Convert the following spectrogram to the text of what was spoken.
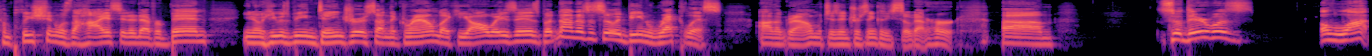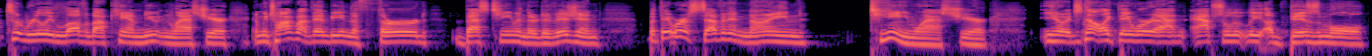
Completion was the highest it had ever been. You know, he was being dangerous on the ground like he always is, but not necessarily being reckless on the ground, which is interesting because he still got hurt. Um, so there was a lot to really love about Cam Newton last year. And we talk about them being the third best team in their division, but they were a seven and nine team last year. You know, it's not like they were an absolutely abysmal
